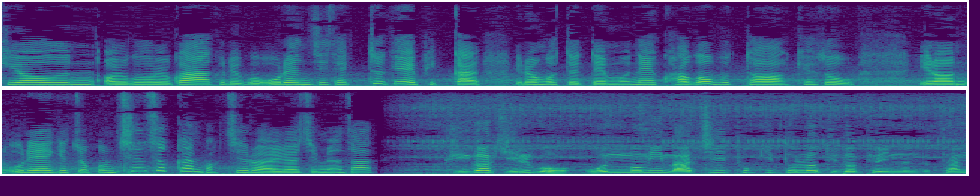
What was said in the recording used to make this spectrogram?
귀여운 얼굴과 그리고 오렌지색 특유의 빛깔 이런 것들 때문에 과거부터 계속 이런 우리에게 조금 친숙한 박쥐로 알려지면서 귀가 길고 온몸이 마치 토끼털로 뒤덮여 있는 듯한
